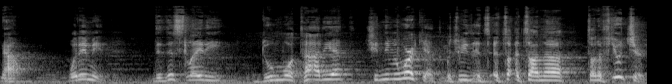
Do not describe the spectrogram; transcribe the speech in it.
Now, what do you mean? Did this lady do motar yet? She didn't even work yet, which means it's, it's, it's on a it's on a future.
